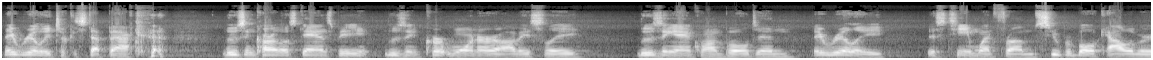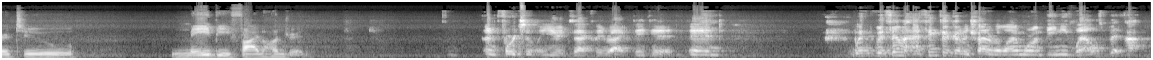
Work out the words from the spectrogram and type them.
they really took a step back, losing Karlos Dansby, losing Kurt Warner, obviously, losing Anquan Boldin. They really, this team went from Super Bowl caliber to maybe 500. Unfortunately, you're exactly right. They did, and with with them, I think they're going to try to rely more on Beanie Wells. But I,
